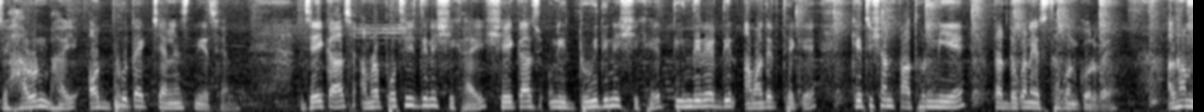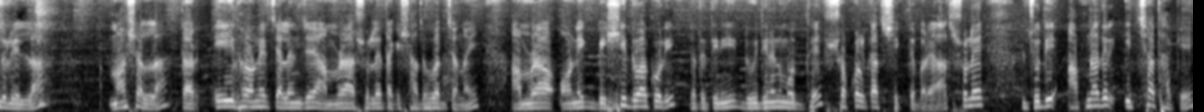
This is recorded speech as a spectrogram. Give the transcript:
যে হারুন ভাই অদ্ভুত এক চ্যালেঞ্জ নিয়েছেন। যেই কাজ আমরা পঁচিশ দিনে শিখাই, সেই কাজ উনি দুই দিনে শিখে তিন দিনের দিন আমাদের থেকে কেচিশান পাথর নিয়ে তার দোকানে স্থাপন করবে। আলহামদুলিল্লাহ মাশাল্লাহ তার এই ধরনের চ্যালেঞ্জে আমরা আসলে তাকে সাধুবাদ জানাই। আমরা অনেক বেশি দোয়া করি যাতে তিনি দুই দিনের মধ্যে সকল কাজ শিখতে পারে। আসলে যদি আপনাদের ইচ্ছা থাকে,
